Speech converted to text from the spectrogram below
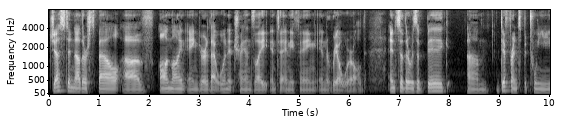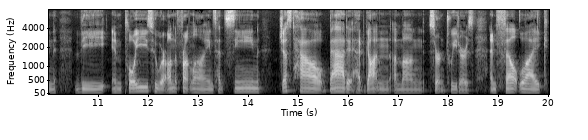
just another spell of online anger that wouldn't translate into anything in the real world. And so there was a big um, difference between the employees who were on the front lines had seen just how bad it had gotten among certain tweeters and felt like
